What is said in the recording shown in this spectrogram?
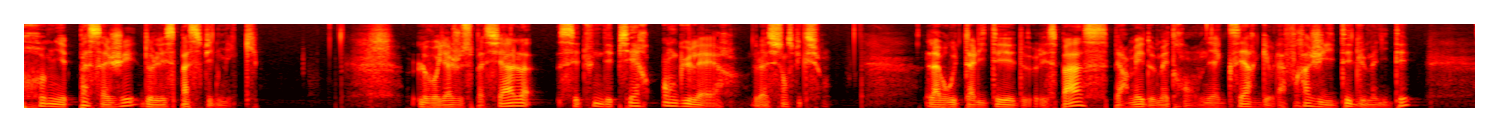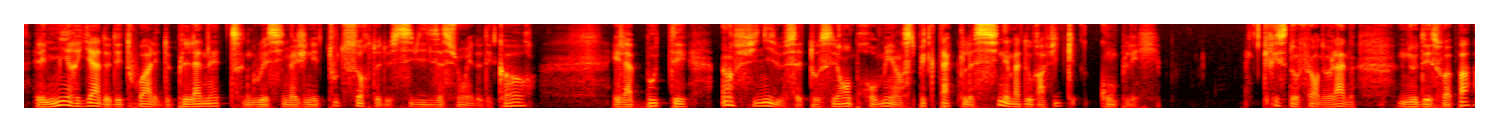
premier passager de l'espace filmique. Le voyage spatial, c'est une des pierres angulaires de la science-fiction. La brutalité de l'espace permet de mettre en exergue la fragilité de l'humanité. Les myriades d'étoiles et de planètes nous laissent imaginer toutes sortes de civilisations et de décors. Et la beauté infinie de cet océan promet un spectacle cinématographique complet. Christopher Nolan ne déçoit pas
